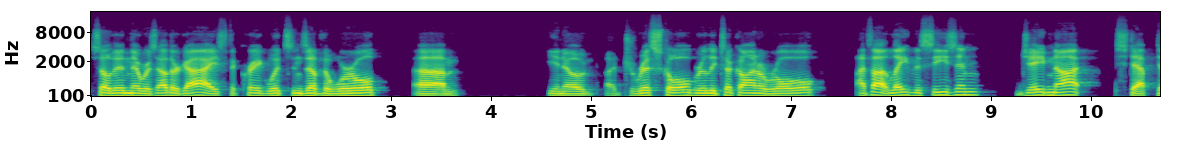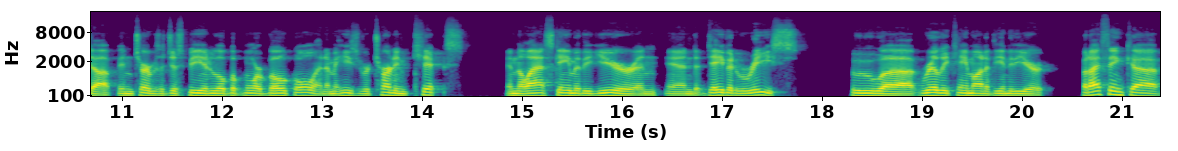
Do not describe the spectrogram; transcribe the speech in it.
So then there was other guys, the Craig Woodsons of the world. Um, you know, uh, Driscoll really took on a role. I thought late in the season, Jade Ott stepped up in terms of just being a little bit more vocal. And I mean, he's returning kicks in the last game of the year. And and David Reese, who uh, really came on at the end of the year. But I think uh,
